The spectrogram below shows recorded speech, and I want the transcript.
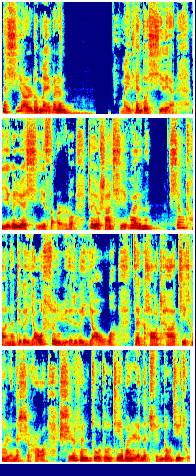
那洗耳朵，每个人每天都洗脸，一个月洗一次耳朵，这有啥奇怪的呢？相传呢，这个尧舜禹的这个尧啊，在考察继承人的时候啊，十分注重接班人的群众基础。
